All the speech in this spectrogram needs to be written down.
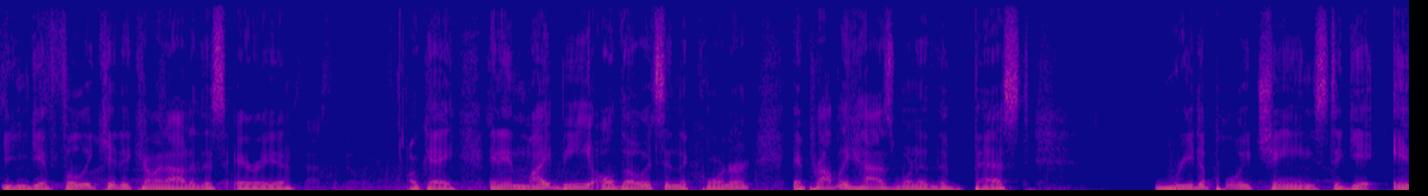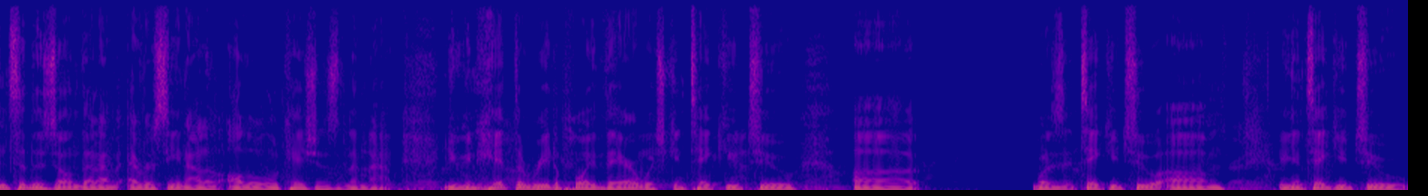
you can get fully kitted coming out of this area. Okay, and it might be, although it's in the corner, it probably has one of the best redeploy chains to get into the zone that I've ever seen out of all the locations in the map. You can hit the redeploy there, which can take you to uh what does it? Take you to um it can take you to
